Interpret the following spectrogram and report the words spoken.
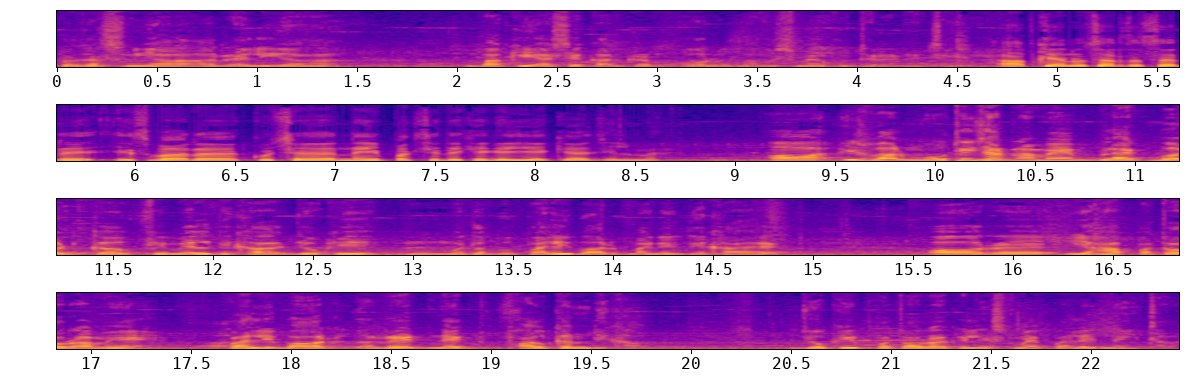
प्रदर्शनियाँ, रैलियाँ बाकी ऐसे कार्यक्रम और भविष्य में होते रहने चाहिए। आपके अनुसार तो सर इस बार कुछ नई पक्षी देखी गई है क्या झील में? और इस बार मोती झरना में ब्लैक बर्ड का फीमेल दिखा जो कि मतलब पहली बार मैंने देखा है। और यहाँ पतौरा में पहली बार रेड नेक्ड फाल्कन दिखा जो कि पतौरा की लिस्ट में पहले नहीं था।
